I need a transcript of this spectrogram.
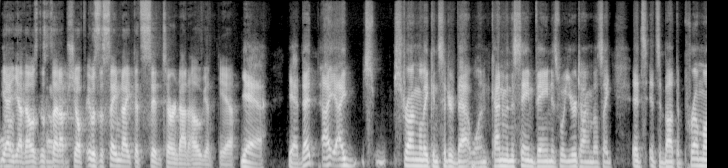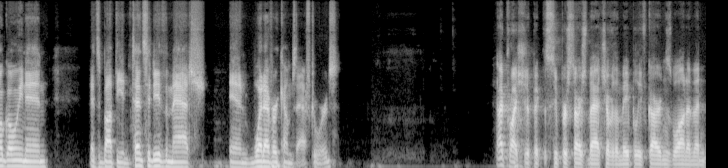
yeah, yeah, that was the setup okay. show. It was the same night that Sid turned on Hogan. Yeah, yeah, yeah. That I, I strongly considered that one kind of in the same vein as what you were talking about. It's like it's it's about the promo going in, it's about the intensity of the match, and whatever comes afterwards. I probably should have picked the Superstars match over the Maple Leaf Gardens one and then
